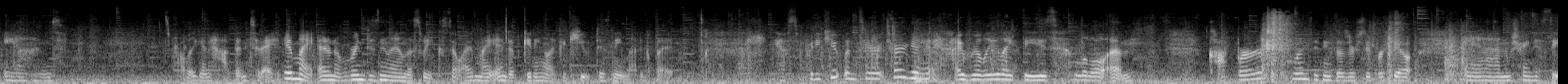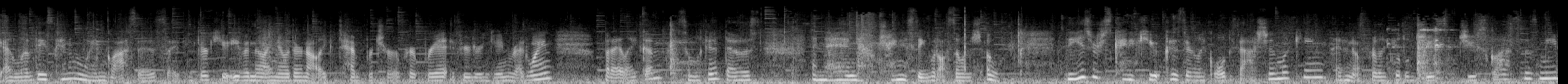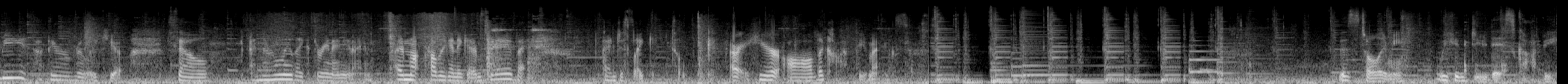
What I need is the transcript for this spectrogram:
And it's probably gonna happen today. It might, I don't know, we're in Disneyland this week, so I might end up getting like a cute Disney mug, but pretty cute ones here at Target. I really like these little um, copper ones. I think those are super cute. And I'm trying to see, I love these kind of wine glasses. I think they're cute, even though I know they're not like temperature appropriate if you're drinking red wine, but I like them. So I'm looking at those. And then I'm trying to see what else I want to show. Oh, these are just kind of cute because they're like old fashioned looking. I don't know, for like little juice juice glasses maybe. I thought they were really cute. So, and they're only like $3.99. I'm not probably gonna get them today, but I'm just like. All right, here are all the coffee mugs. This is totally me. We can do this coffee.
